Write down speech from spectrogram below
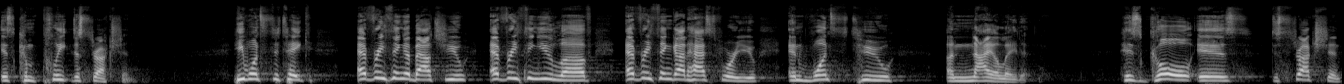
is complete destruction. He wants to take everything about you, everything you love, everything God has for you, and wants to annihilate it. His goal is destruction.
